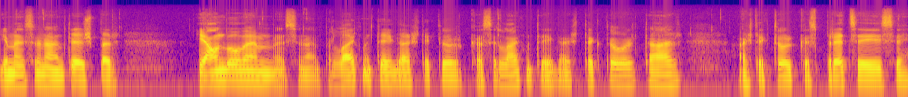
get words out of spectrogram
ja mēs runājam tieši par jaunbūvēm, mēs runājam par laikmetīgu arhitektūru. Kas ir laikmetīga arhitektūra? Tā ir arhitektūra, kas precīzi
